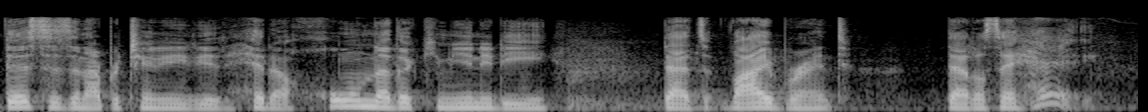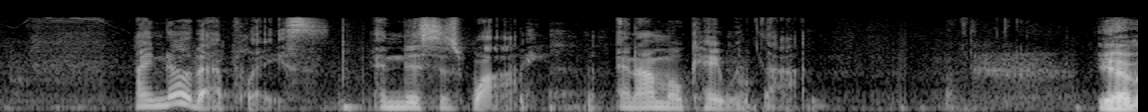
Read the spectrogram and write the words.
this is an opportunity to hit a whole nother community that's vibrant, that'll say, hey, I know that place, and this is why, and I'm okay with that. Yeah,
